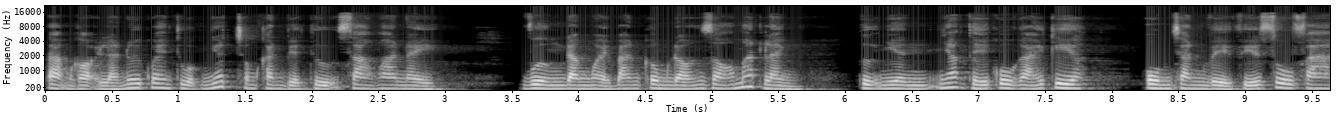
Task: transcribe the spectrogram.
tạm gọi là nơi quen thuộc nhất trong căn biệt thự xa hoa này. Vương đang ngoài ban công đón gió mát lành, tự nhiên nhắc thấy cô gái kia, ôm chăn về phía sofa,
